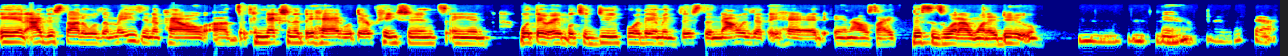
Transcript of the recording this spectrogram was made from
And I just thought it was amazing of how uh, the connection that they had with their patients and what they were able to do for them and just the knowledge that they had. And I was like, this is what I want to do. Mm-hmm. Yeah. I love that.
